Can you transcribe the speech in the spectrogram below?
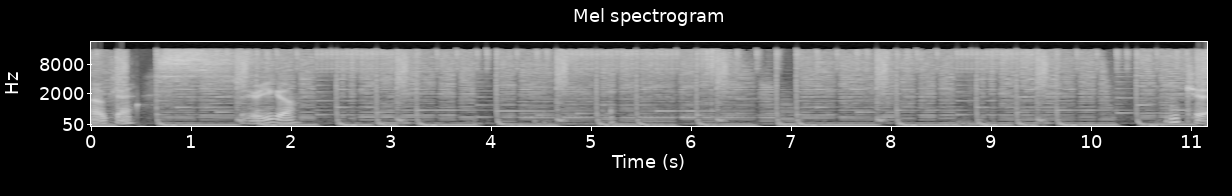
Okay. So here you go. Okay.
